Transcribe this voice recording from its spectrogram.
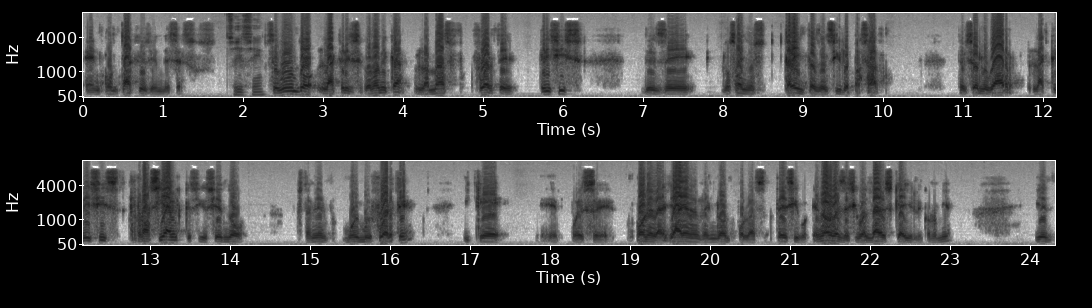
en contagios y en decesos. Sí, sí. Segundo, la crisis económica, la más fuerte crisis desde los años 30 del siglo pasado. Tercer lugar, la crisis racial, que sigue siendo pues, también muy, muy fuerte y que eh, pues eh, pone la llaga en el renglón por las enormes desigualdades que hay en la economía. Y en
